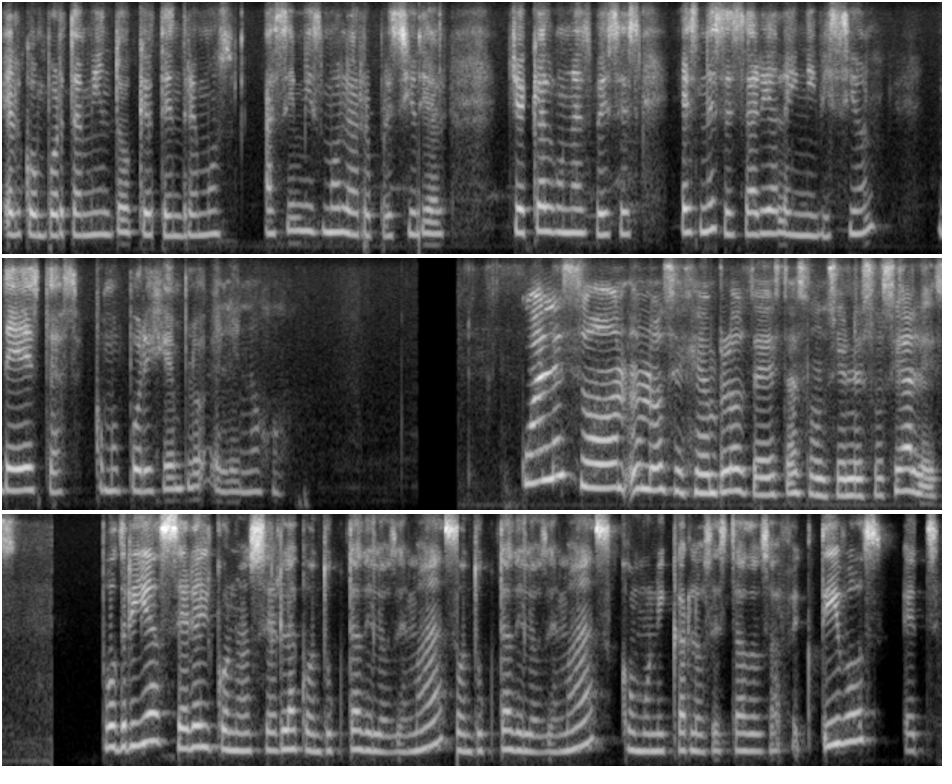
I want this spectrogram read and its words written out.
el comportamiento que tendremos, asimismo la represión social, ya que algunas veces es necesaria la inhibición de estas, como por ejemplo el enojo. ¿Cuáles son unos ejemplos de estas funciones sociales? Podría ser el conocer la conducta de los demás, conducta de los demás, comunicar los estados afectivos, etc.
